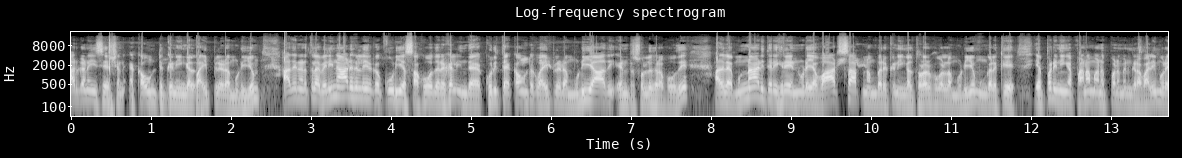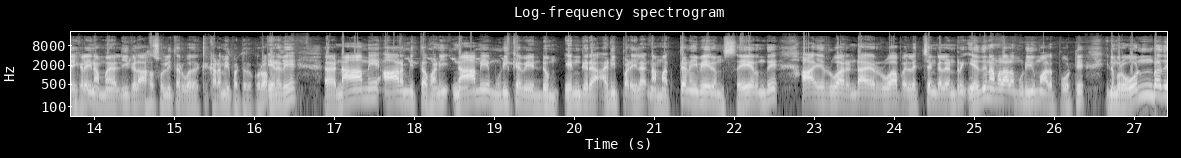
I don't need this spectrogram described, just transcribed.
ஆர்கனைசேஷன் அக்கௌண்ட்டுக்கு நீங்கள் வைப்பிலிட முடியும். அதே நேரத்தில் வெளிநாடுகளில் இருக்கக்கூடிய சகோதரர்கள் இந்த குறித்த அக்கௌண்ட்டுக்கு வைப்பிலிட முடியாது என்று சொல்லுகிற போது அதில் முன்னாடி தெரிகிற என்னுடைய வாட்ஸ்அப் நம்பருக்கு நீங்கள் தொடர்பு கொள்ள முடியும். உங்களுக்கு எப்படி நீங்கள் பணம் அனுப்பணும் என்கிற வழிமுறைகளை நம்ம லீகலாக சொல்லித் தருவதற்கு கடமைப்பட்டிருக்கிறோம். எனவே நாமே ஆரம்பித்த பணி நாமே முடிக்க வேண்டும் வேண்டும் என்கிற அடிப்படையில் நம்ம அத்தனை பேரும் சேர்ந்து ஆயிரம் ரூபா ரெண்டாயிரம் ரூபா லட்சங்கள் என்று எது நம்மளால் முடியுமோ அதை போட்டு இன்னும் ஒரு ஒன்பது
